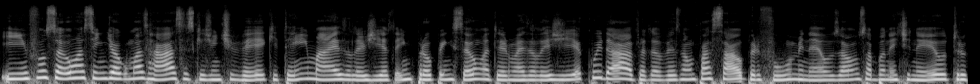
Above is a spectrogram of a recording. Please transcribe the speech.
E em função, assim, de algumas raças que a gente vê que tem mais alergia, tem propensão a ter mais alergia, cuidar para talvez não passar o perfume, né? Usar um sabonete neutro.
